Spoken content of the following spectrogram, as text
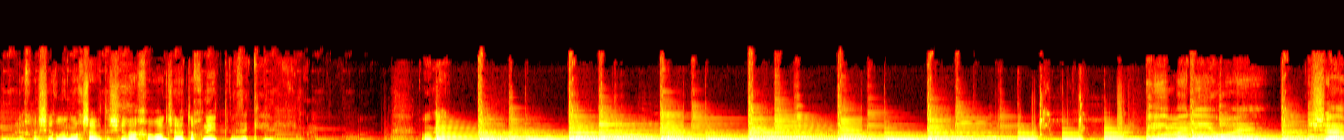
הוא הולך לשיר לנו עכשיו את השיר האחרון של התוכנית. איזה כיף. אוקיי. אם אני רואה אישה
